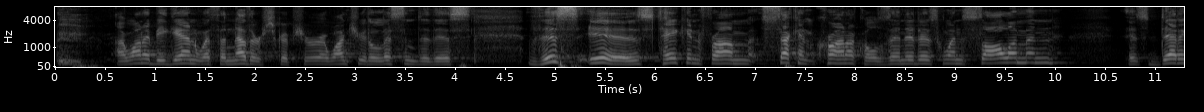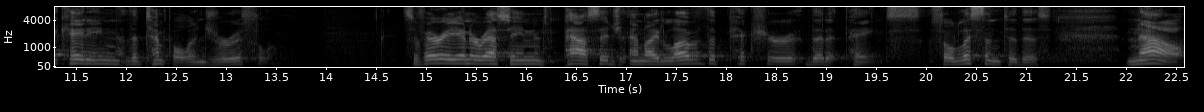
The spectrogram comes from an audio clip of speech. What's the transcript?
I want to begin with another scripture. I want you to listen to this. This is taken from Second Chronicles, and it is when Solomon is dedicating the temple in Jerusalem. It's a very interesting passage, and I love the picture that it paints. So listen to this. Now,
